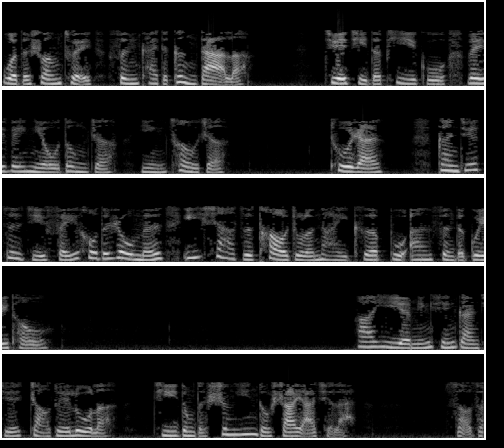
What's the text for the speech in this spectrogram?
我的双腿分开的更大了。撅起的屁股微微扭动着，迎凑着。突然，感觉自己肥厚的肉门一下子套住了那一颗不安分的龟头。阿义也明显感觉找对路了，激动的声音都沙哑起来：“嫂子，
